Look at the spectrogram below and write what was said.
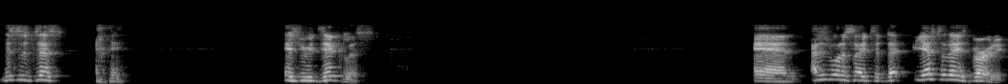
This is just, it's ridiculous. And I just want to say today, yesterday's verdict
